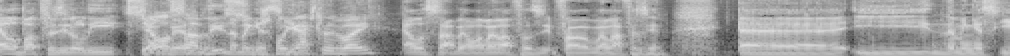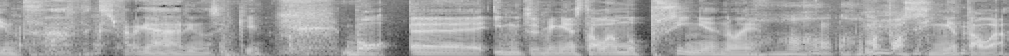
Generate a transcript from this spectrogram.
Ela pode fazer ali se ela houver sabe na disso? manhã Explicaste-lhe seguinte. bem? Ela sabe, ela vai lá fazer. fa- Vai lá fazer. Ah, e na manhã seguinte ah, tem que se esfregar e não sei o quê. Bom, ah, e muitas manhãs está lá uma pocinha, não é? Uma pocinha está lá.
